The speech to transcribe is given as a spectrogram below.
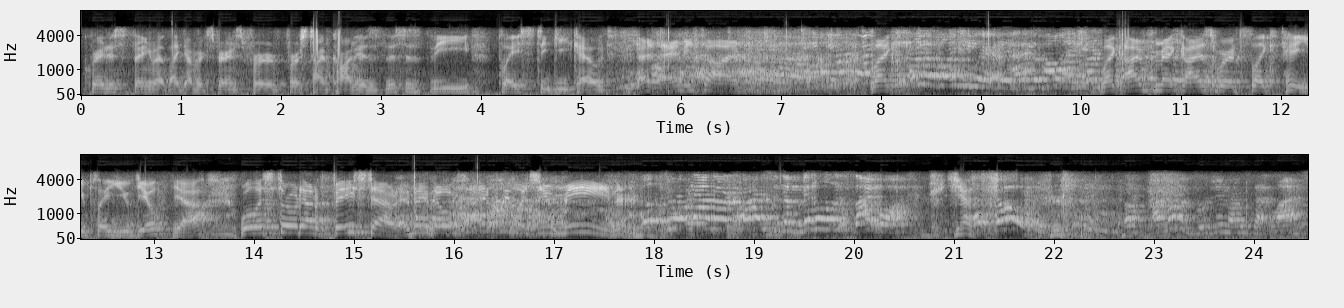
greatest thing that like I've experienced for first time con is this is the place to geek out at any time. Like like I've met guys where it's like, hey, you play Yu-Gi-Oh? Yeah. Well, let's throw down a face down, and they know exactly what you mean. We'll throw down our cars in the middle of the sidewalk. Yes. Let's go. Um, I'm not a virgin, I was at last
